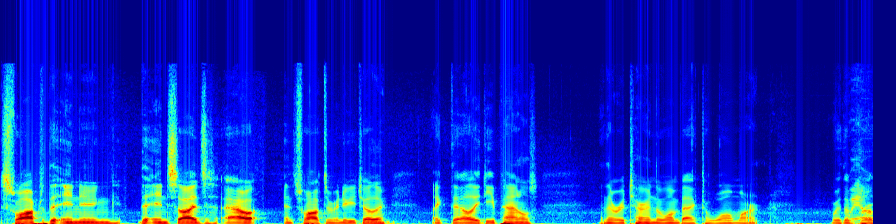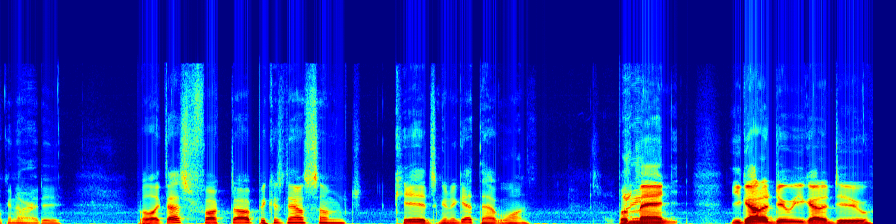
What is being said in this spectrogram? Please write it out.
swapped the inning the insides out, and swapped them into each other, like the LED panels, and then returned the one back to Walmart with a broken ID. But like that's fucked up because now some kid's gonna get that one. But I- man, you gotta do what you gotta do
